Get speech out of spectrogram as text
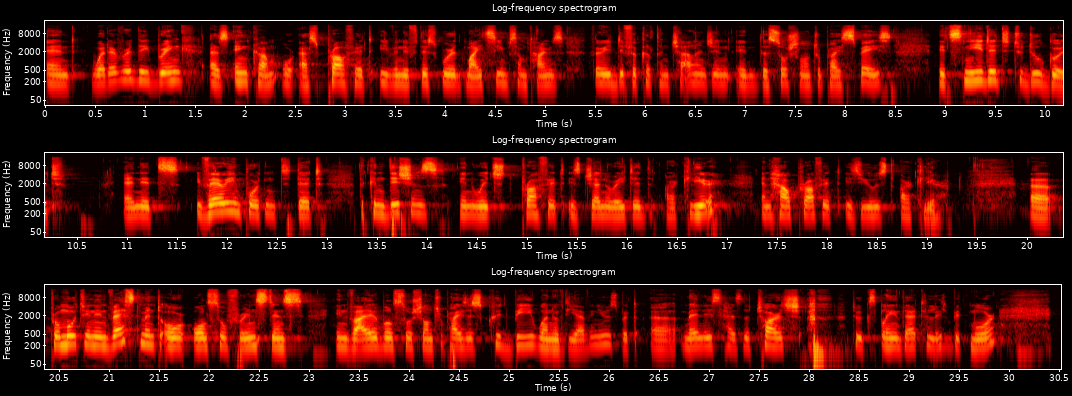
And whatever they bring as income or as profit, even if this word might seem sometimes very difficult and challenging in the social enterprise space, it's needed to do good. And it's very important that the conditions in which profit is generated are clear and how profit is used are clear. Uh, promoting investment or also, for instance, in viable social enterprises could be one of the avenues, but uh, Melis has the charge to explain that a little bit more.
